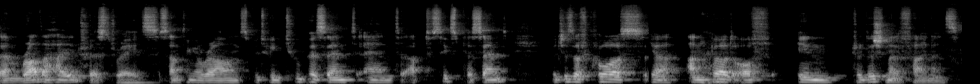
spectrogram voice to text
um, rather high interest rates, something around between 2% and up to 6%, which is, of course, yeah, unheard of in traditional finance.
